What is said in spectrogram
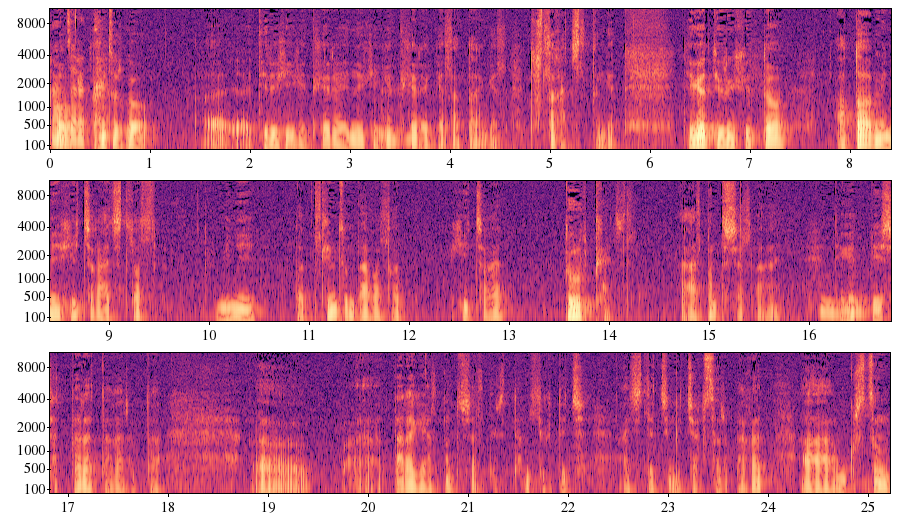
ганц зөргөө тэрийг хийгээд тэгэхээр энийг хийгээд тэгэхээр гэл одоо ингээл туслах ажилт ингээд тэгээд ерөнхийдөө одоо миний хийж байгаа ажил бол миний одоо дэлхийн зам байгууллагад хийж байгаа дөрөв дэх ажил альбан тушаал байгаа юм. Тэгээд би шаттараатаагаар одоо дараагийн альбан тушаал дээр томилогдож ажиллаж ингэж явсаар байгаад өнгөрсөн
